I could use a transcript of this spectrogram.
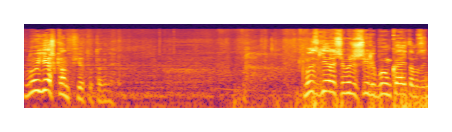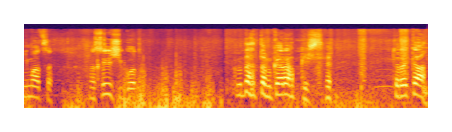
Ну, ешь конфету тогда. Мы с Герычем решили, будем кайтом заниматься на следующий год. Куда ты там карабкаешься? Таракан.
